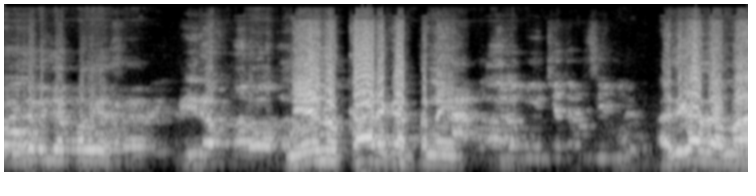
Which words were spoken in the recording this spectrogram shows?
ప్రజలకు చెప్పాలి కదా నేను కార్యకర్తని. అది కాదమ్మా.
